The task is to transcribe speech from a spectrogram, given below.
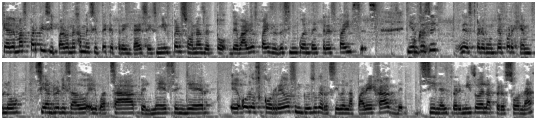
que además participaron, déjame decirte que 36 mil personas de, to- de varios países, de 53 países. Y entonces les pregunté, por ejemplo, si han revisado el WhatsApp, el Messenger eh, o los correos incluso que recibe la pareja de- sin el permiso de la persona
